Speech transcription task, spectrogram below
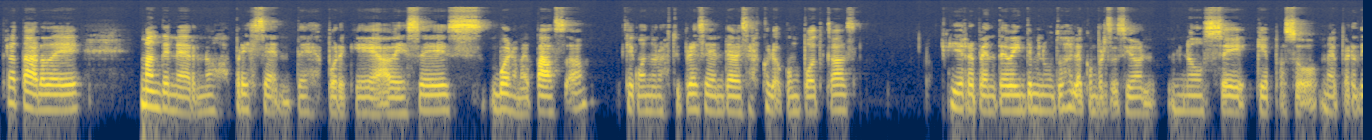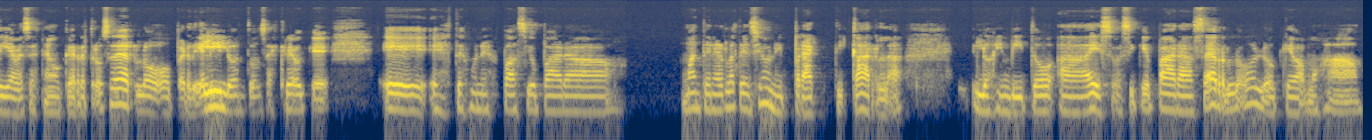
tratar de mantenernos presentes, porque a veces, bueno, me pasa que cuando no estoy presente, a veces coloco un podcast y de repente 20 minutos de la conversación no sé qué pasó, me perdí, a veces tengo que retrocederlo o perdí el hilo, entonces creo que eh, este es un espacio para mantener la atención y practicarla. Los invito a eso, así que para hacerlo lo que vamos a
